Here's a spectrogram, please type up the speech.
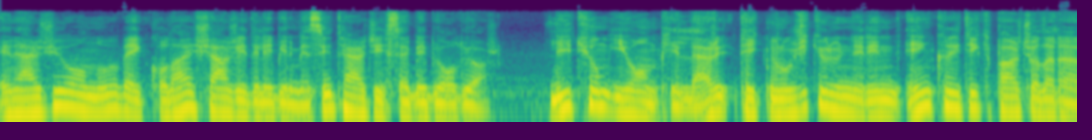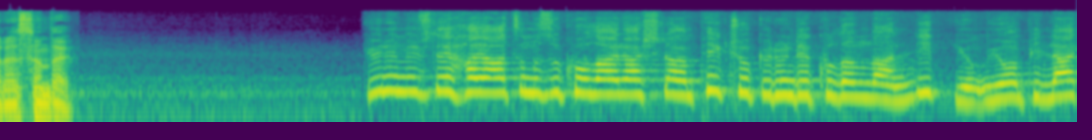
enerji yoğunluğu ve kolay şarj edilebilmesi tercih sebebi oluyor. Lityum iyon piller teknolojik ürünlerin en kritik parçaları arasında. Günümüzde hayatımızı kolaylaştıran pek çok üründe kullanılan lityum iyon piller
